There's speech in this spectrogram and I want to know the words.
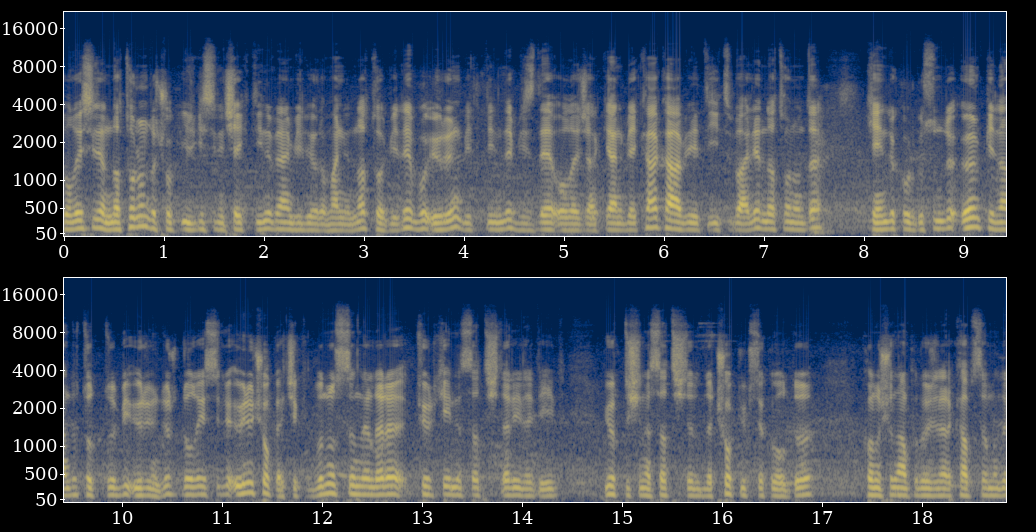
Dolayısıyla NATO'nun da çok ilgisini çektiğini ben biliyorum. Hani NATO bile bu ürün bittiğinde bizde olacak. Yani beka kabiliyeti itibariyle NATO'nun da kendi kurgusunda ön planda tuttuğu bir üründür. Dolayısıyla önü çok açık. Bunun sınırları Türkiye'nin satışlarıyla değil, yurt dışına satışlarında çok yüksek olduğu konuşulan projeler kapsamında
